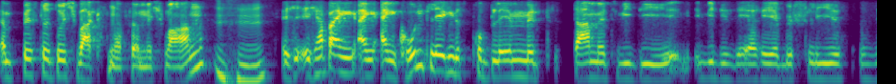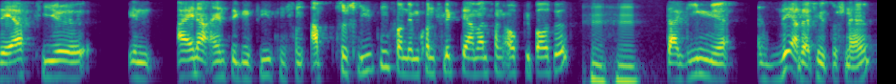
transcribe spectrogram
ein bisschen durchwachsener für mich waren. Mhm. Ich, ich habe ein, ein, ein grundlegendes Problem mit damit, wie die, wie die Serie beschließt, sehr viel in einer einzigen Season schon abzuschließen von dem Konflikt, der am Anfang aufgebaut wird. Mhm. Da ging mir sehr, sehr viel zu schnell.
